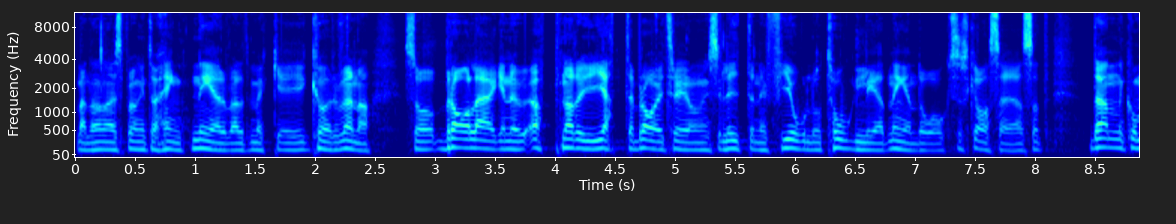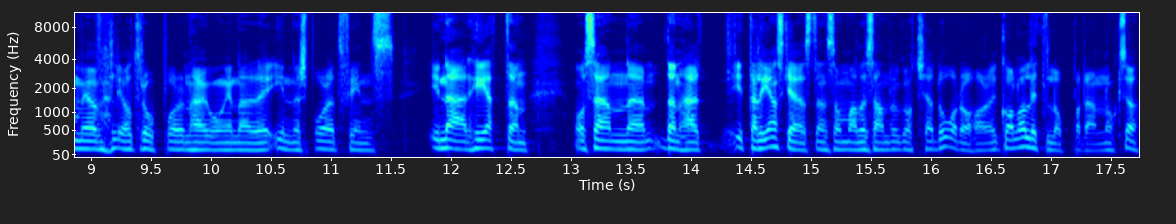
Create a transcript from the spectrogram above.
men den har sprungit och hängt ner väldigt mycket i kurvorna. Så bra läge nu, öppnade ju jättebra i treåringseliten i fjol och tog ledningen då också ska jag säga. Så att den kommer jag välja att tro på den här gången när det innerspåret finns i närheten. Och sen eh, den här italienska hästen som Alessandro Gocciadoro har, kolla lite lopp på den också.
